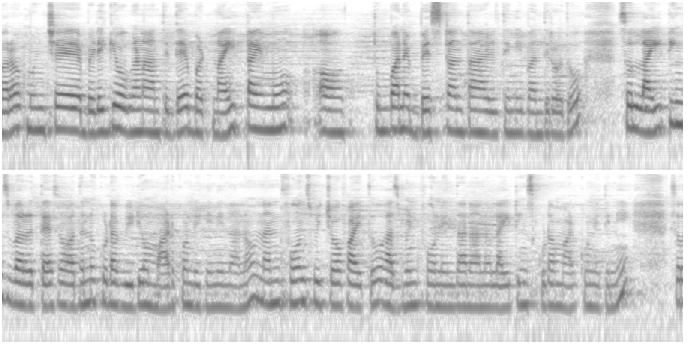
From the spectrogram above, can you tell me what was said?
ಬರೋಕ್ಕೆ ಮುಂಚೆ ಬೆಳಿಗ್ಗೆ ಹೋಗೋಣ ಅಂತಿದ್ದೆ ಬಟ್ ನೈಟ್ ಟೈಮು ತುಂಬಾ ಬೆಸ್ಟ್ ಅಂತ ಹೇಳ್ತೀನಿ ಬಂದಿರೋದು. ಸೊ ಲೈಟಿಂಗ್ಸ್ ಬರುತ್ತೆ. ಸೊ ಅದನ್ನು ಕೂಡ ವೀಡಿಯೋ ಮಾಡ್ಕೊಂಡಿದ್ದೀನಿ ನಾನು. ನನ್ನ ಫೋನ್ ಸ್ವಿಚ್ ಆಫ್ ಆಯಿತು. ಹಸ್ಬೆಂಡ್ ಫೋನಿಂದ ನಾನು ಲೈಟಿಂಗ್ಸ್ ಕೂಡ ಮಾಡ್ಕೊಂಡಿದ್ದೀನಿ. ಸೊ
